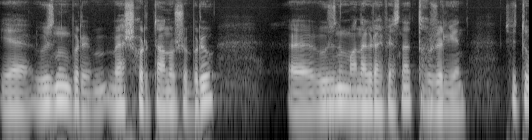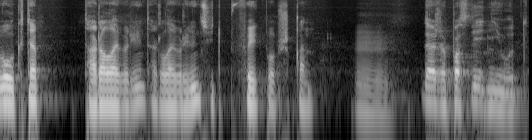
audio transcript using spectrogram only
Иә өзінің бір мәшһүр танушы біреу ә, өзінің монографиясына тығып жіберген. Сөйтіп ол кітап тарала берген тарала берген сөйтіп фейк болып шыққан. Даже последний вот,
